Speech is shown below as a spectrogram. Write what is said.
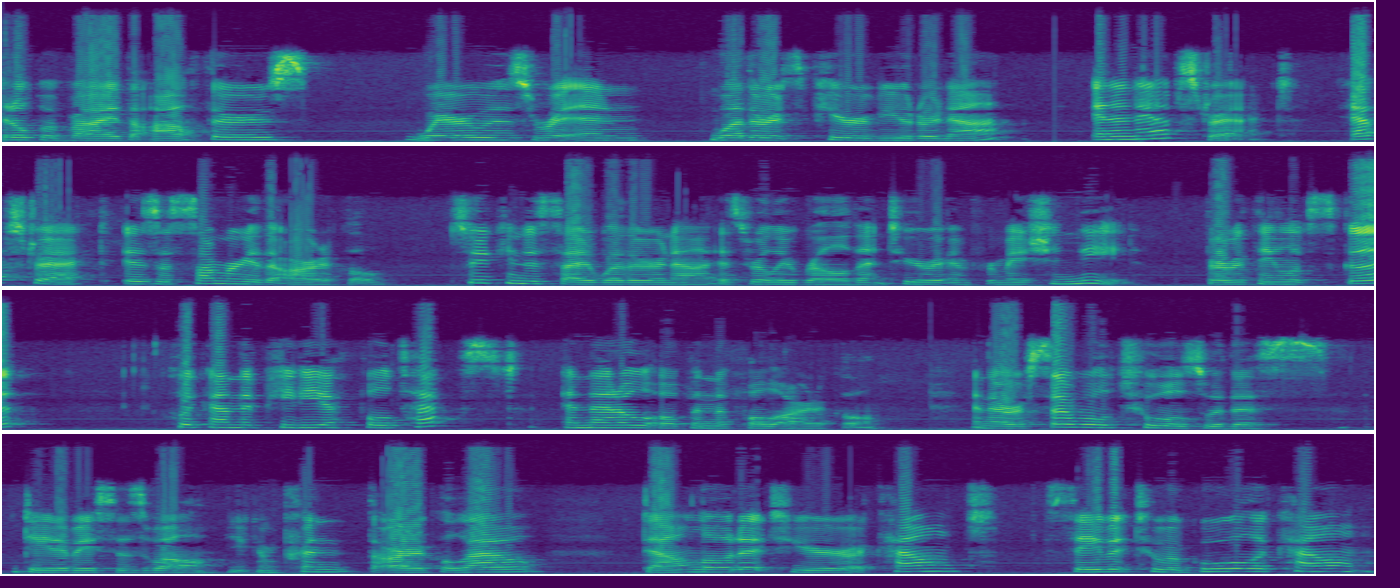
It'll provide the authors, where it was written, whether it's peer-reviewed or not, and an abstract. Abstract is a summary of the article, so you can decide whether or not it's really relevant to your information need. If everything looks good, click on the PDF full text and that'll open the full article. And there are several tools with this database as well. You can print the article out, download it to your account, save it to a Google account,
